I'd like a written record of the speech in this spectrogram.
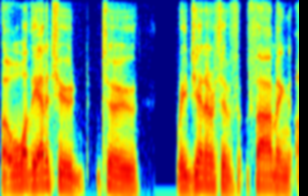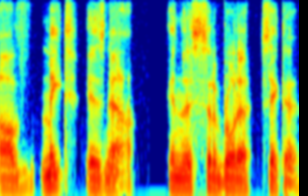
or uh, what the attitude to regenerative farming of meat is now in this sort of broader sector.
